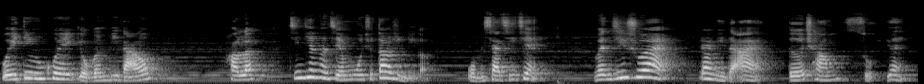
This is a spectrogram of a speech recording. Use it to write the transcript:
我一定会有问必答哦。好了，今天的节目就到这里了，我们下期见。文姬说爱，让你的爱得偿所愿。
